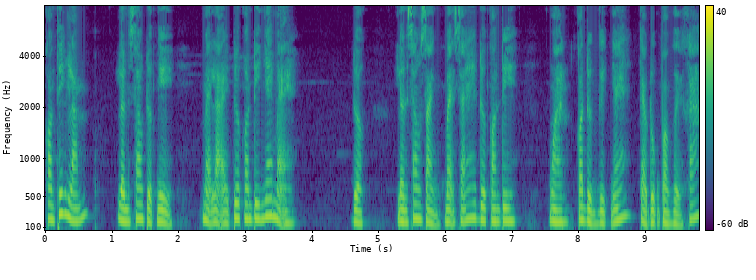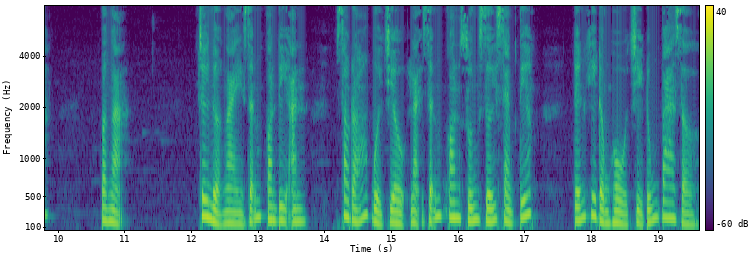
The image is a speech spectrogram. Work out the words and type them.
con thích lắm, lần sau được nghỉ, mẹ lại đưa con đi nhé mẹ. Được, lần sau rảnh mẹ sẽ đưa con đi, ngoan con đừng nghịch nhé, kẻo đụng vào người khác. Vâng ạ. Chơi nửa ngày dẫn con đi ăn, sau đó buổi chiều lại dẫn con xuống dưới xem tiếp. Đến khi đồng hồ chỉ đúng 3 giờ,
